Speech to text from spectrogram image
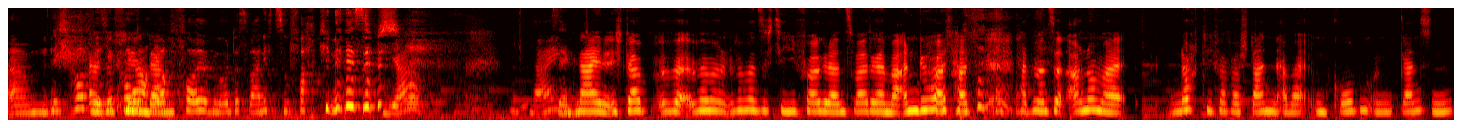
Ähm, ich hoffe, also ihr konntet mir auch folgen und es war nicht zu fachchinesisch. Ja. Nein. Nein, ich glaube, wenn man, wenn man sich die Folge dann zwei, dreimal angehört hat, hat man es dann auch nochmal noch tiefer verstanden. Aber im Groben und Ganzen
